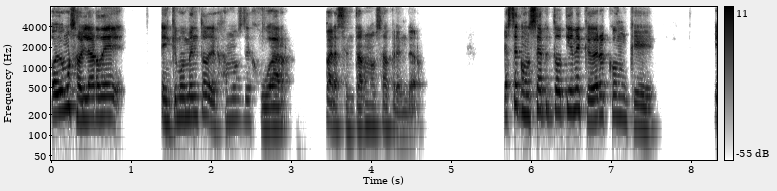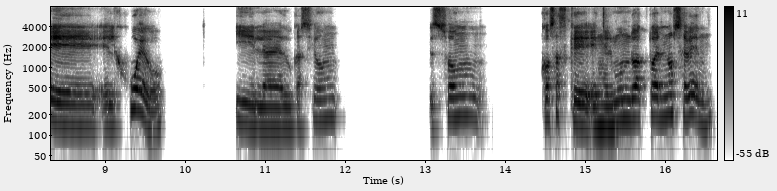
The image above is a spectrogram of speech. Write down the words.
Hoy vamos a hablar de ¿En qué momento dejamos de jugar para sentarnos a aprender? Este concepto tiene que ver con que eh, el juego y la educación son cosas que en el mundo actual no se ven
